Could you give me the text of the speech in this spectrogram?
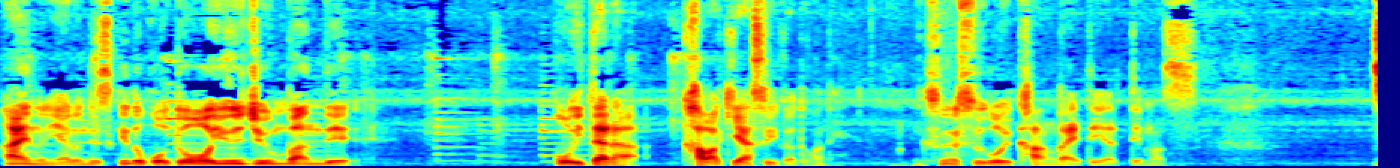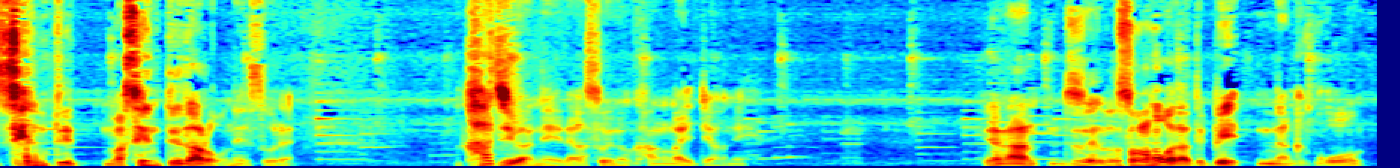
ああいうのにやるんですけどこうどういう順番で置いたら乾きやすいかとかね。そういうのすごい考えてやってます。先手まあ先手だろうねそれ。家事はねだからそういうの考えちゃうね。いやなんその方がだってべなんかこう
